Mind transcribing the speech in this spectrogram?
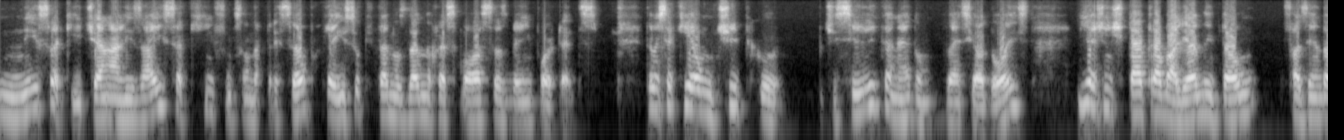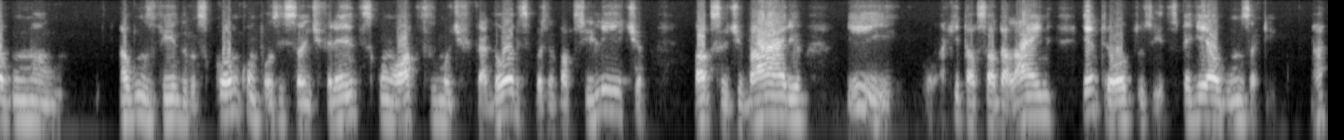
nisso aqui, de analisar isso aqui em função da pressão, porque é isso que está nos dando respostas bem importantes. Então, esse aqui é um típico de sílica, né, do, do SO2, e a gente está trabalhando, então, fazendo alguma, alguns vidros com composições diferentes, com óxidos modificadores, por exemplo, óxido de lítio, óxido de bário, e aqui está o Soda Line, entre outros itens. Peguei alguns aqui. Tá?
